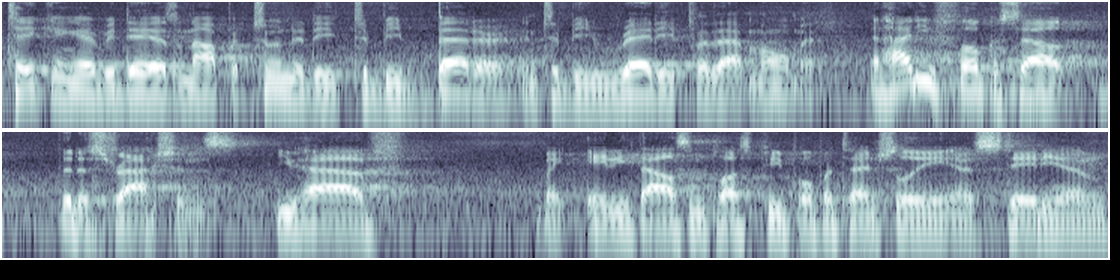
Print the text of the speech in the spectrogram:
taking every day as an opportunity to be better and to be ready for that moment. And how do you focus out the distractions? You have like 80,000 plus people potentially in a stadium.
